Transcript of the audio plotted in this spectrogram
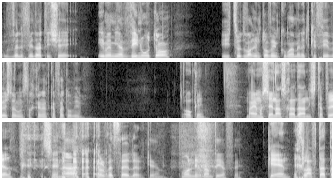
ולפי דעתי שאם הם יבינו אותו, יצאו דברים טובים, כי הוא מאמן התקפי ויש לנו שחקני התקפה טובים. אוקיי. מה עם השינה שלך, דן? השתפר? שינה, הכל בסדר, כן. אתמול נרדמתי יפה. כן. החלפת את?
